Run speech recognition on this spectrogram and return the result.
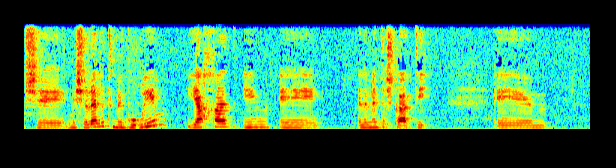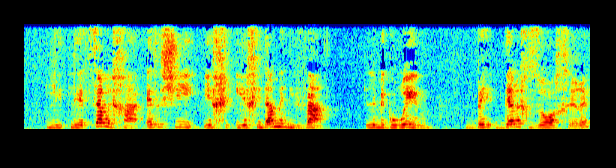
שמשלבת מגורים יחד עם אה, אלמנט השקעתי. אה, לי- לייצר לך איזושהי יח, יחידה מניבה למגורים בדרך זו או אחרת.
